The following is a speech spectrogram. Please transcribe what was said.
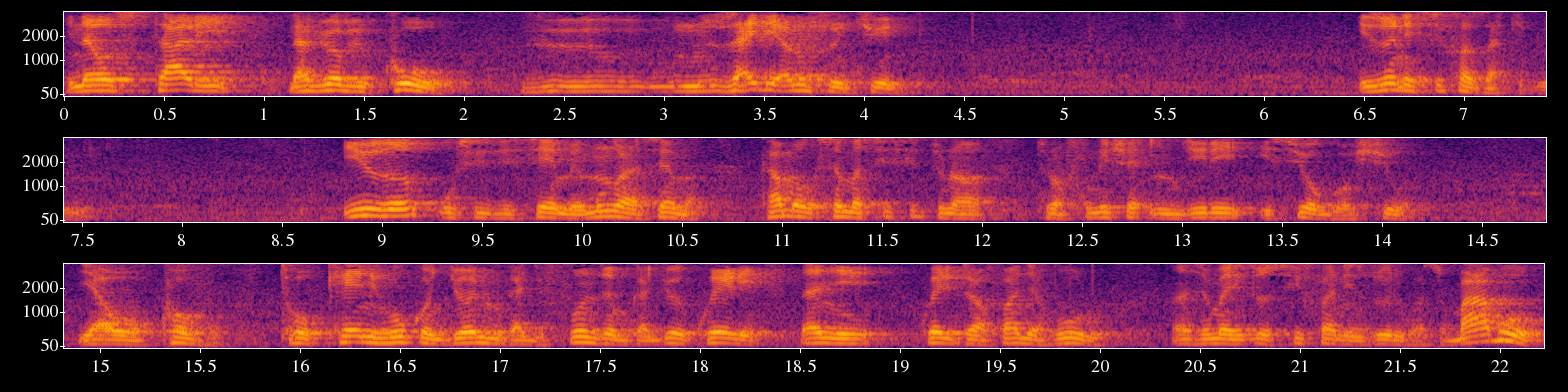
ina hospitali na vyo vikuu zaidi ya nusu nchini. Hizo ni sifa za kidunia. Hizo usiziseme. Mungu anasema kama ukisema sisi tuna tunafundisha injili isiyogoshiwa ya wokovu. Tokeni huko njoni mkajifunze mkajue kweli nanyi kweli tutawafanya huru. Anasema hizo sifa ni nzuri kwa sababu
